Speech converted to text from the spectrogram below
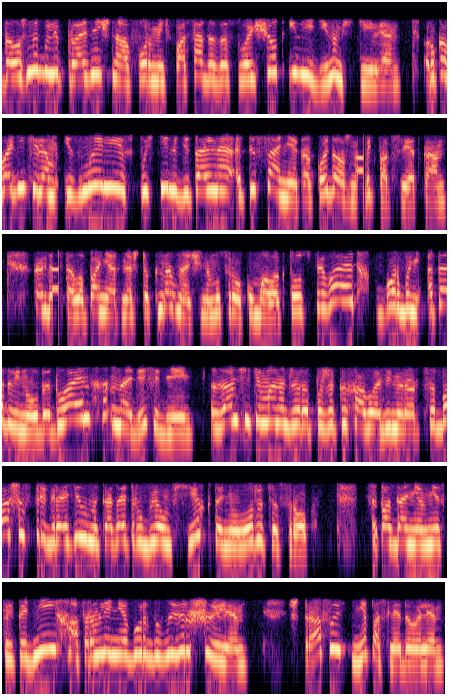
должны были празднично оформить фасады за свой счет и в едином стиле. Руководителям из мэрии спустили детальное описание, какой должна быть подсветка. Когда стало понятно, что к назначенному сроку мало кто успевает, Горбань отодвинул дедлайн на 10 дней. Замсити менеджера по ЖКХ Владимир Арцебашев пригрозил наказать рублем всех, кто не уложится в срок. С опозданием в несколько дней оформление города завершили. Штрафы не последовали.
